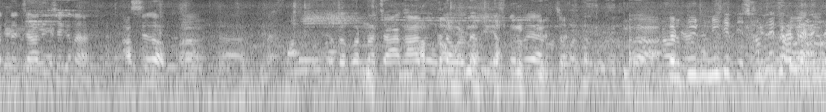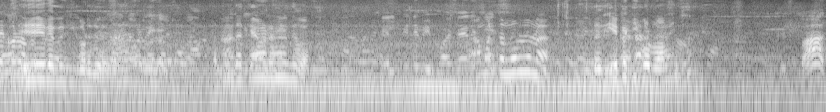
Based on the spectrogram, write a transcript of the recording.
আমি চা দিচ্ছে কিনা? আসছে সব? হ্যাঁ যতক্ষণ না চা খাওয়াবে উল্টা পাল্টা জিজ্ঞেস করবে আর এই দেখো কি করে দেবে ক্যামেরা মেরে দেবো। সেলফি নিবি পয়সা আমার তো নড়লো না। এটা কি করব আমি? বাঘ?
